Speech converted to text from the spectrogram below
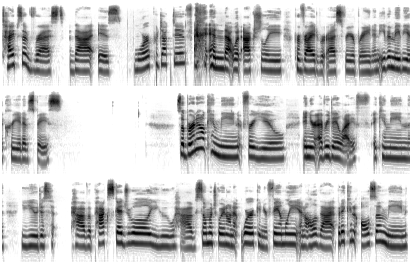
types of rest that is more productive and that would actually provide rest for your brain and even maybe a creative space. So, burnout can mean for you in your everyday life, it can mean you just have a packed schedule, you have so much going on at work and your family and all of that, but it can also mean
